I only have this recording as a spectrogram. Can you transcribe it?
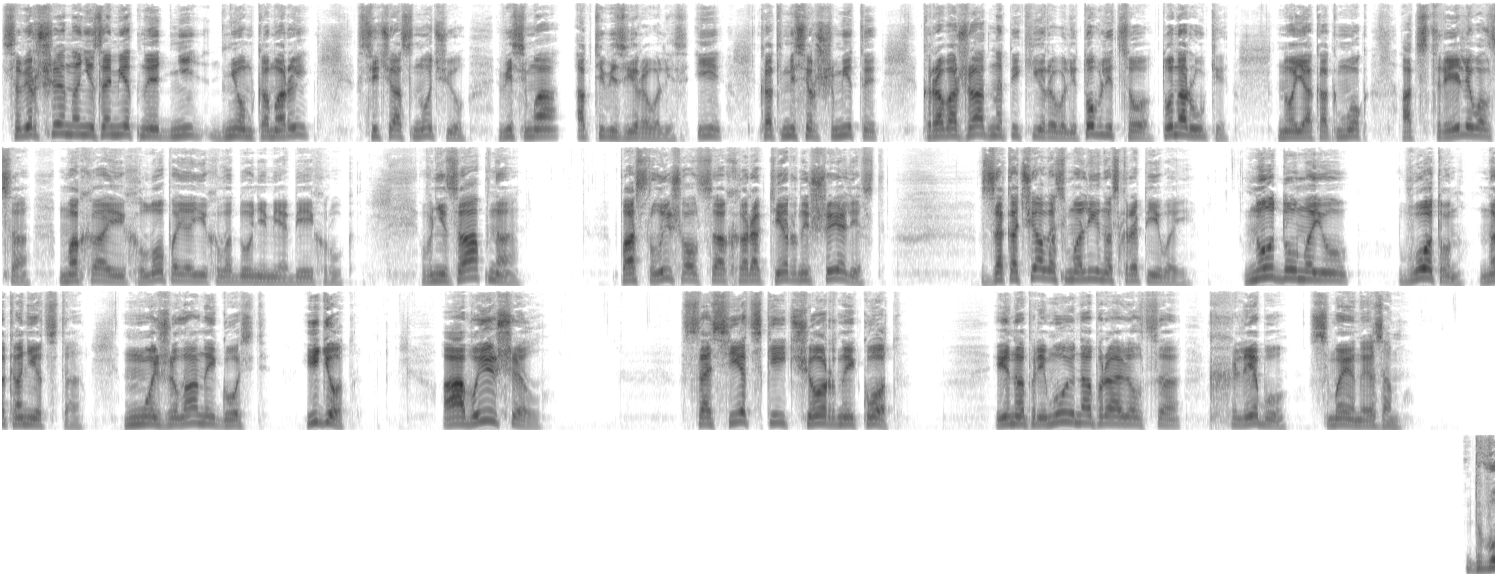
Совершенно незаметные дни, днем комары сейчас ночью весьма активизировались и, как мессершмитты, кровожадно пикировали то в лицо, то на руки. Но я как мог отстреливался, махая и хлопая их ладонями обеих рук. Внезапно послышался характерный шелест. Закачалась малина с крапивой. Ну, думаю, вот он, наконец-то, мой желанный гость. Идет. А вышел соседский черный кот и напрямую направился к хлебу с майонезом. Двор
